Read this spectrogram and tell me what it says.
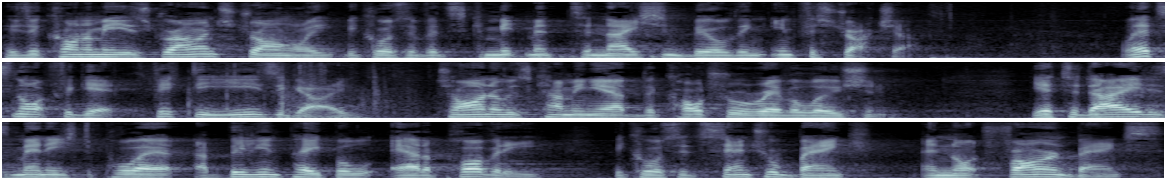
whose economy is growing strongly because of its commitment to nation-building infrastructure. Let's not forget, 50 years ago, China was coming out of the Cultural Revolution. Yet today it has managed to pull out a billion people out of poverty because its central bank, and not foreign banks,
